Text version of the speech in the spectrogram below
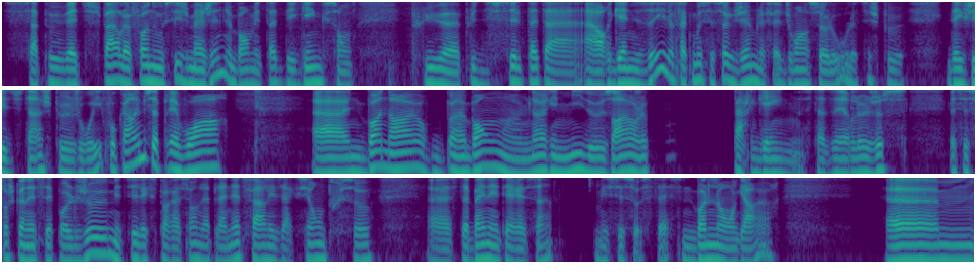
ça peut être super le fun aussi, j'imagine. Bon, mais peut-être des games qui sont plus, euh, plus difficile peut-être à, organiser. Là. Fait que moi, c'est ça que j'aime, le fait de jouer en solo. Là. Je peux, dès que j'ai du temps, je peux jouer. Il faut quand même se prévoir euh, une bonne heure, un bon, une heure et demie, deux heures là, par game. C'est-à-dire, là, juste, là, c'est sûr, je connaissais pas le jeu, mais l'exploration de la planète, faire les actions, tout ça, euh, c'était bien intéressant. Mais c'est ça, c'était une bonne longueur. Euh,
